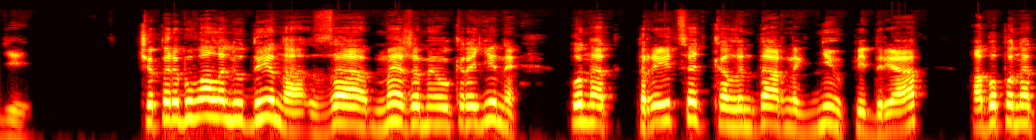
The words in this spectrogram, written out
дій. Чи перебувала людина за межами України понад 30 календарних днів підряд або понад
